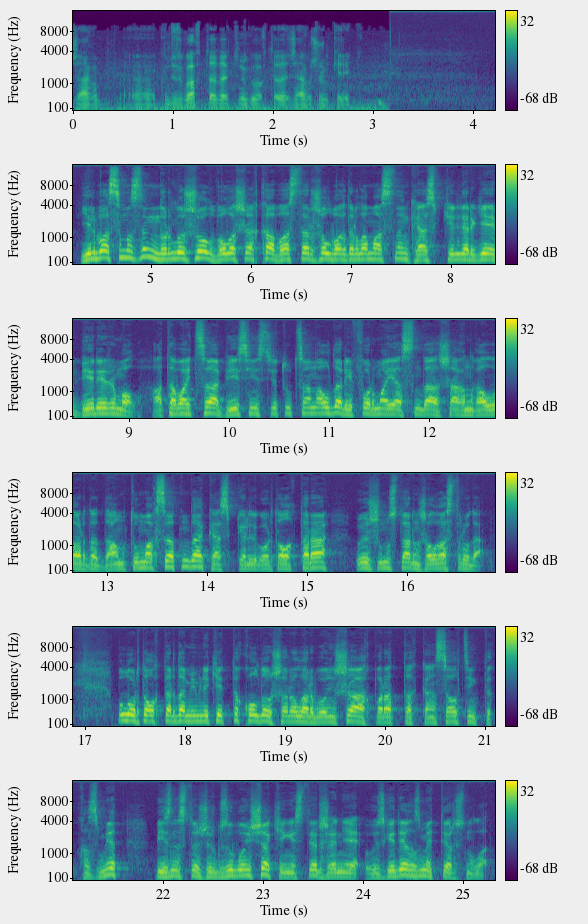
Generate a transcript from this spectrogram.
жағып күндізгі уақытта да түнгі уақытта да жағып жүру керек. Елбасымыздың нұрлы жол болашаққа бастар жол бағдарламасының кәсіпкерлерге берері мол. Атап айтса, бес институционалды реформа аясында шағын қалаларды дамыту мақсатында кәсіпкерлік орталықтары өз жұмыстарын жалғастыруда. Бұл орталықтарда мемлекеттік қолдау шаралары бойынша ақпараттық консалтингтік қызмет, бизнесті жүргізу бойынша кеңестер және өзге де қызметтер ұсынылады.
